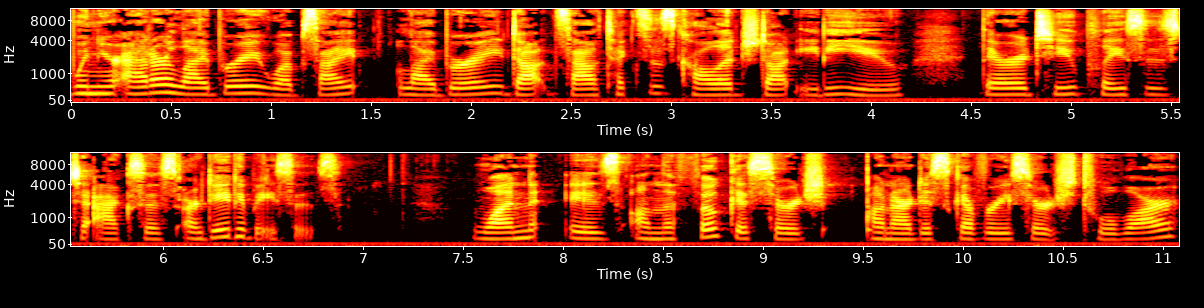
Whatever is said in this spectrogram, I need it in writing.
When you're at our library website, library.southtexascollege.edu, there are two places to access our databases. One is on the focus search on our Discovery Search toolbar,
